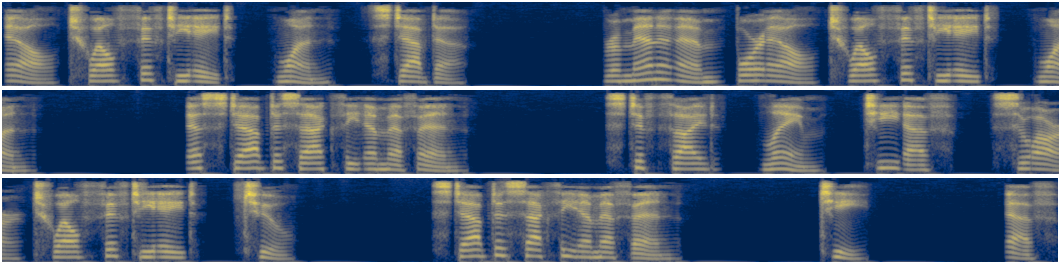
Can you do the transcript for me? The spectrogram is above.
L 1258, 1, Stabda. Romana M. Bor L 1258, 1. S. Stabda Sakthi MFN. Stiff-thighed, lame, TF, Suar 1258, 2. Stabda Sakthi MFN. T. F.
